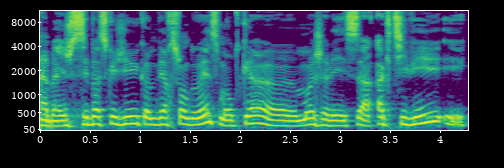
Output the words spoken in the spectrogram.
Ah bah, je sais pas ce que j'ai eu comme version d'OS, mais en tout cas, euh, moi, j'avais ça activé et...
